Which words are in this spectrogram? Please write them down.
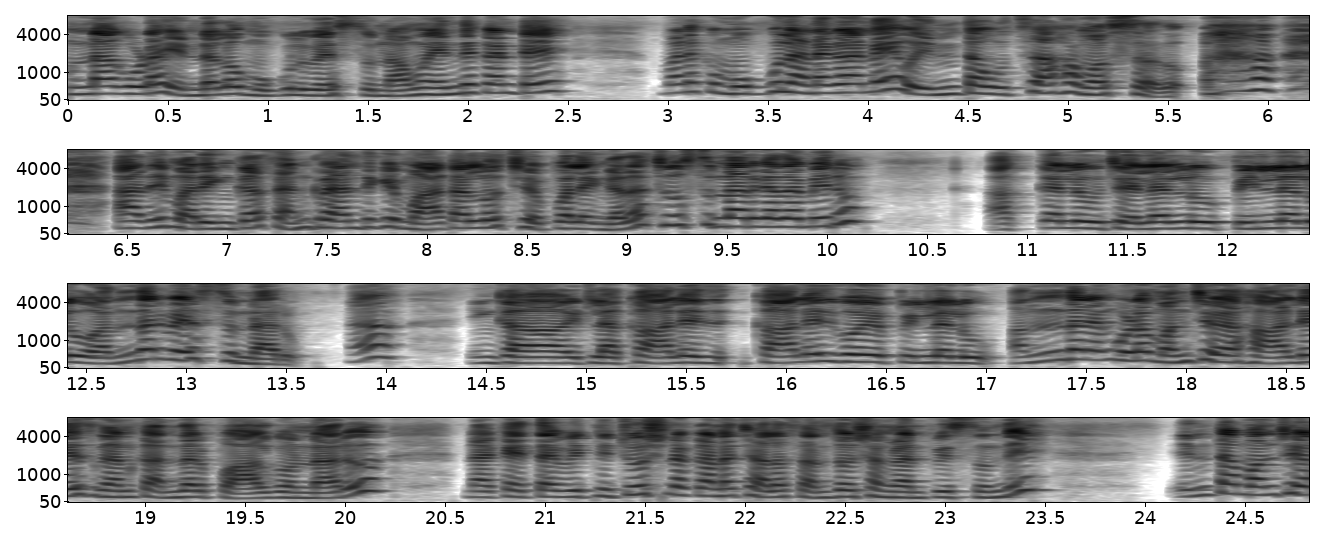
ఉన్నా కూడా ఎండలో ముగ్గులు వేస్తున్నాము. ఎందుకంటే మనకు ముగ్గులు అనగానే ఎంత ఉత్సాహం వస్తుందో. అది మరి ఇంకా సంక్రాంతికి మాటల్లో చెప్పలేం కదా. చూస్తున్నారు కదా మీరు? అక్కలు చెల్లెళ్ళు పిల్లలు అందరు వేస్తున్నారు. ఇంకా ఇట్లా కాలేజ్ కాలేజ్ పోయే పిల్లలు అందరం కూడా మంచిగా హాలిడేస్ కనుక అందరు పాల్గొన్నారు. నాకైతే వీటిని చూసిన కన్నా చాలా సంతోషంగా అనిపిస్తుంది. ఎంత మంచిగా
